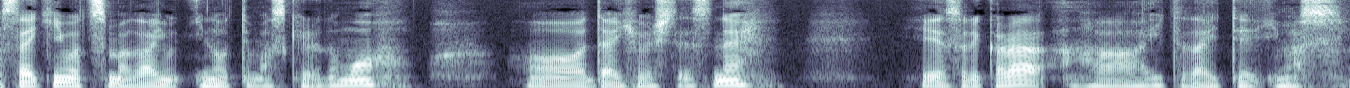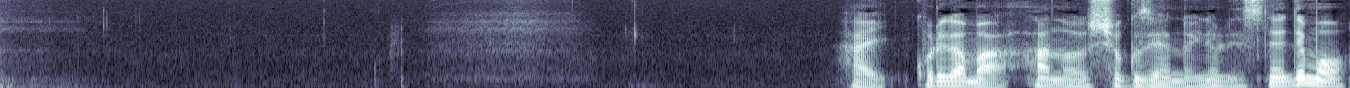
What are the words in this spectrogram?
最近は妻が祈ってますけれども代表してですね、えそれからいただいています。はい。これが、まあ、あの、食前の祈りですね。でも、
